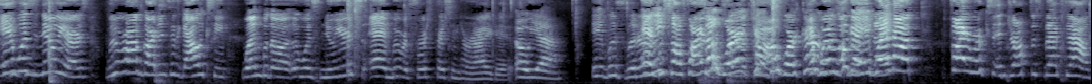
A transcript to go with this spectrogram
It was New Year's. We were on Guardians of the Galaxy when the, it was New Year's, and we were the first person to ride it. Oh yeah, it was literally And we saw fireworks. the worker. the. The worker. And was okay, it went up, fireworks, and dropped us back down.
